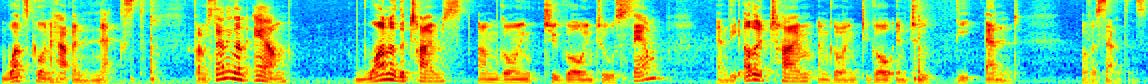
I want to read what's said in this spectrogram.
what's going to happen next? If I'm standing on am, one of the times I'm going to go into Sam, and the other time I'm going to go into the end of a sentence.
